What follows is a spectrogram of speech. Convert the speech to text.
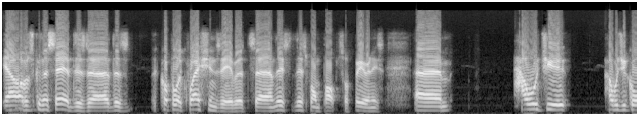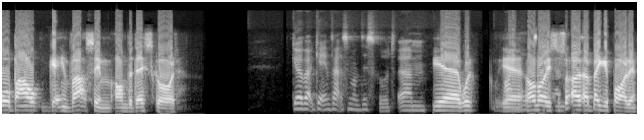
Yeah, I was going to say there's uh, there's a couple of questions here, but uh, this this one pops up here, and it's um, how would you how would you go about getting VATSIM on the Discord? Go about getting VATSIM on Discord. Um, Yeah, we yeah. Oh no, it's- it's, I, I beg your pardon.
